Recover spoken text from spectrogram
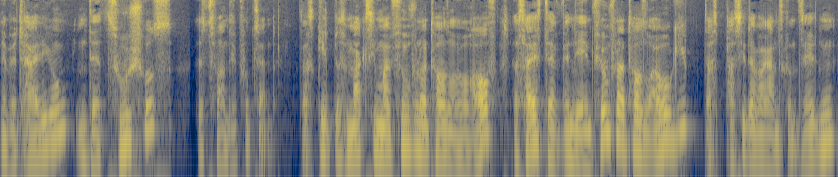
eine Beteiligung und der Zuschuss ist 20 Prozent. Das geht bis maximal 500.000 Euro rauf. Das heißt, wenn der Ihnen 500.000 Euro gibt, das passiert aber ganz, ganz selten.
